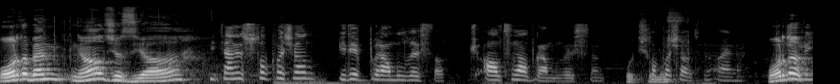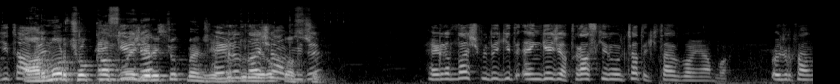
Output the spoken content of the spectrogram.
Bu arada ben ne alacağız ya? Bir tane stopwatch al, bir de Bramble West al. Şu altını al Bramble West'in. Koçumuz. Stopwatch al, aynen. Bu arada Şimdi git abi, armor çok kasmaya engage gerek yok bence. Dur Herald dur Dash Herald abi bir de. basacağım. Herald Dash bir de git engage at, rastgele ulti at, iki tane zonyan var. Ölürsen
